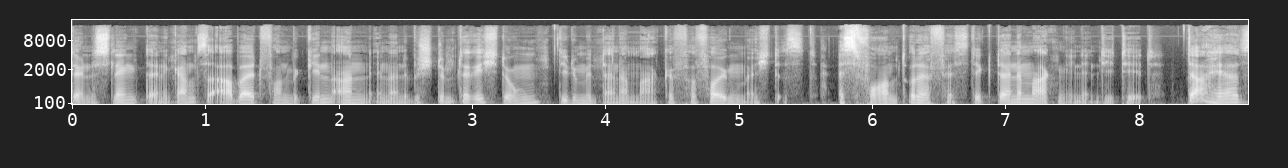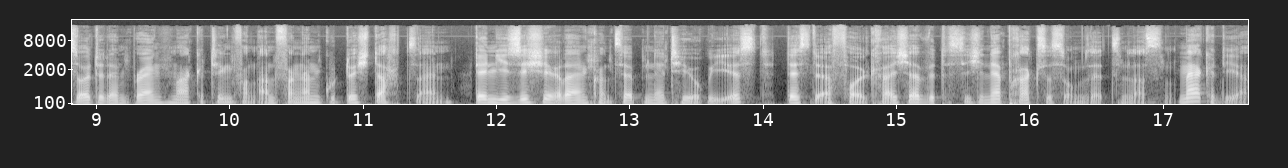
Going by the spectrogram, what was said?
denn es lenkt deine ganze Arbeit von Beginn an in eine bestimmte Richtung, die du mit deiner Marke verfolgen möchtest. Es formt oder festigt deine Markenidentität. Daher sollte dein Brandmarketing von Anfang an gut durchdacht sein. Denn je sicherer dein Konzept in der Theorie ist, desto erfolgreicher wird es sich in der Praxis umsetzen lassen. Merke dir,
